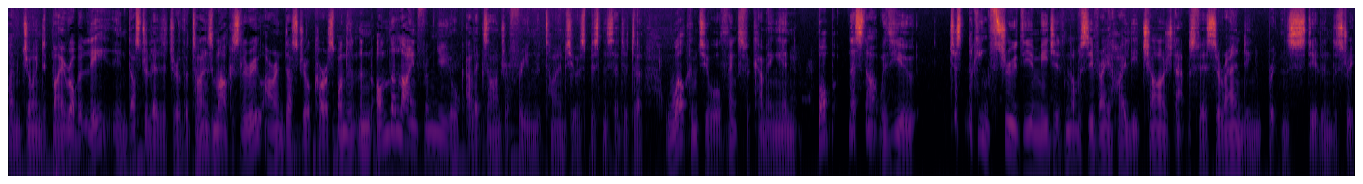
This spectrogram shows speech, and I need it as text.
I'm joined by Robert Lea, the industrial editor of The Times, Marcus Leroux, our industrial correspondent, and on the line from New York, Alexandra Frean, The Times US business editor. Welcome to you all. Thanks for coming in. Bob, let's start with you. Just looking through the immediate and obviously very highly charged atmosphere surrounding Britain's steel industry,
